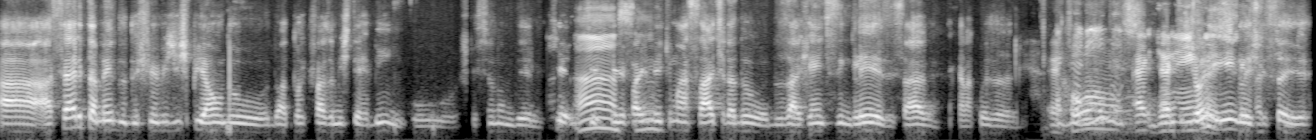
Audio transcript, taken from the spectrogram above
A, a série também do- dos filmes de espião do, do ator que faz o Mr. Bean, o, esqueci o nome dele. Que, Ah, que ele faz meio que uma sátira do- dos agentes ingleses, sabe? Aquela coisa. É Johnny Home- English? É, Johnny é- Johnny English. English, isso aí.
